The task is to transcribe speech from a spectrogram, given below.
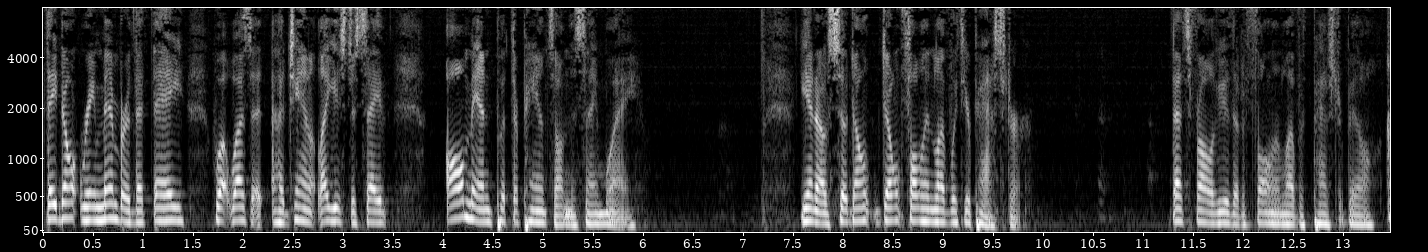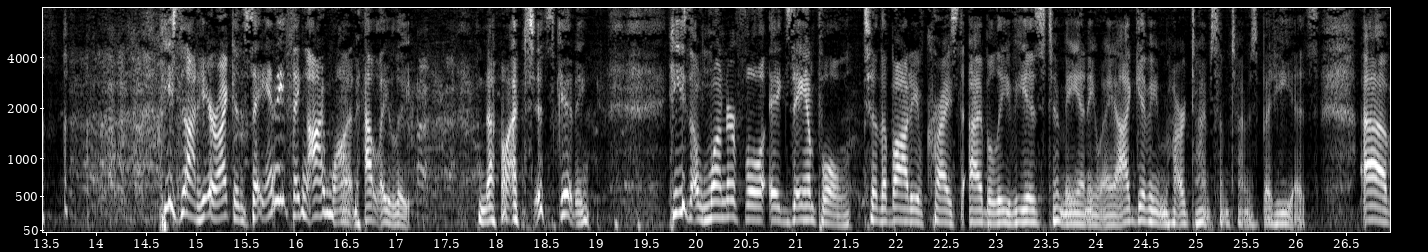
They don't remember that they, what was it? Uh, Janet I used to say, all men put their pants on the same way. You know, so don't don't fall in love with your pastor. That's for all of you that have fallen in love with Pastor Bill. He's not here. I can say anything I want. Hallelujah. No, I'm just kidding. He's a wonderful example to the body of Christ. I believe he is to me anyway. I give him a hard time sometimes, but he is. Uh,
